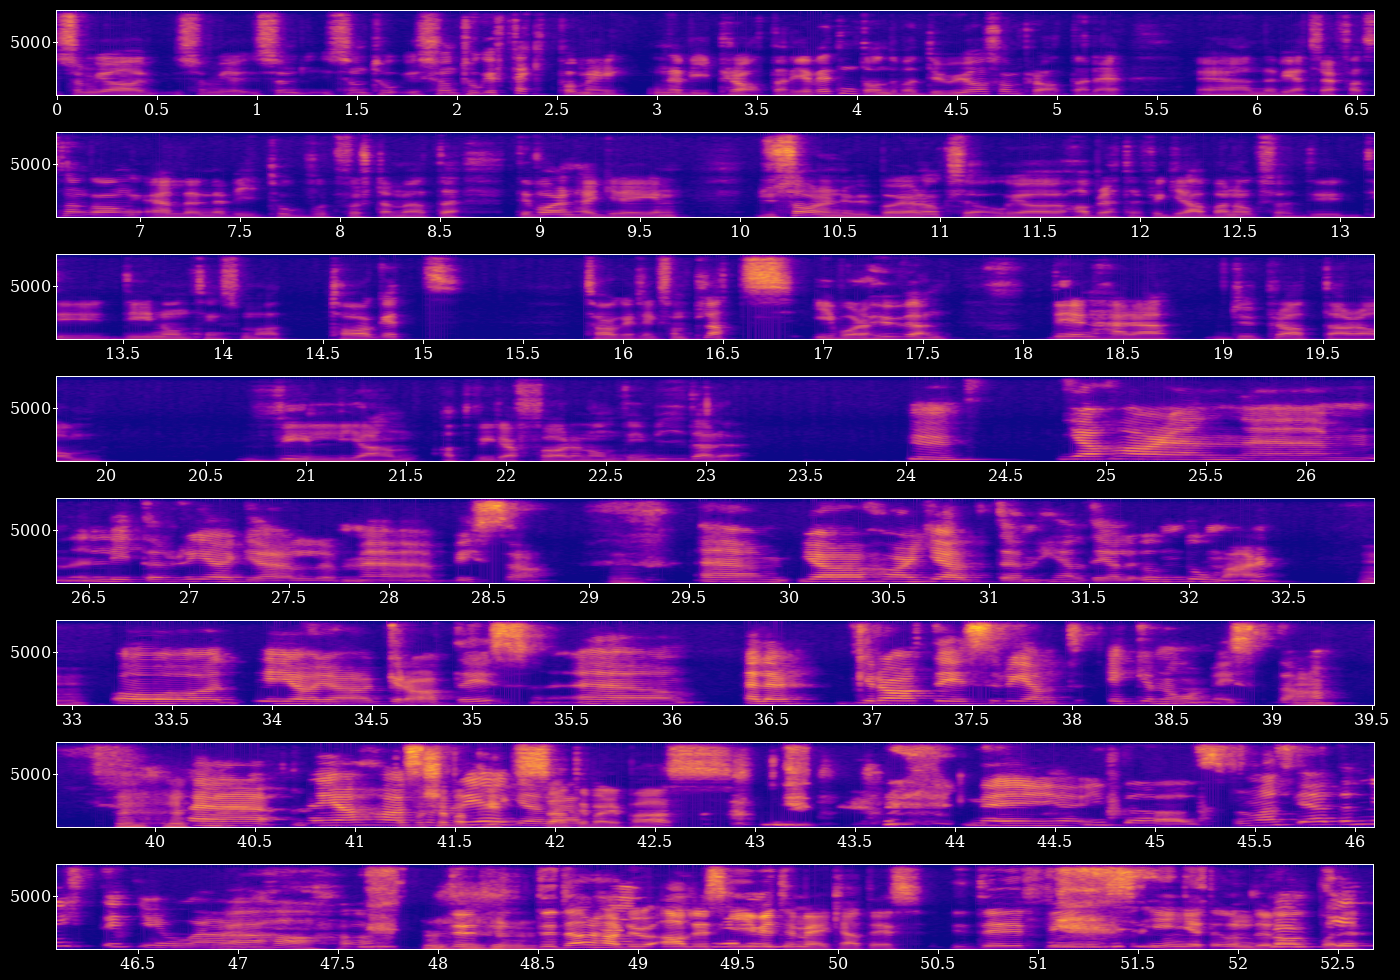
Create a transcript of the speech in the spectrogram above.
som jag, som jag, som, som, tog, som tog effekt på mig när vi pratade. Jag vet inte om det var du och jag som pratade, eh, när vi har träffats någon gång, eller när vi tog vårt första möte. Det var den här grejen, du sa det nu i början också, och jag har berättat det för grabbarna också. Det, det, det är någonting som har tagit, tagit liksom plats i våra huvuden. Det är den här, du pratar om viljan att vilja föra någonting vidare. Mm. Jag har en, eh, en liten regel med vissa. Mm. Ehm, jag har hjälpt en hel del ungdomar Mm. och det gör jag gratis. Ehm, eller gratis rent ekonomiskt då. Mm. Ehm, men jag har Man får som köpa regel pizza att, till varje pass. nej, inte alls. För man ska äta nyttigt Johan. Jaha. Det, det där har du aldrig skrivit till mig, Kattis. Det finns inget underlag på det.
